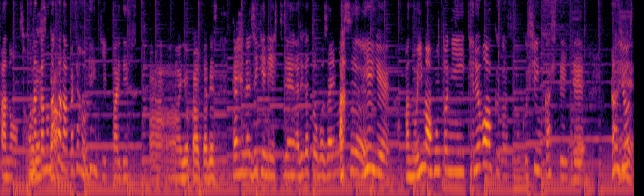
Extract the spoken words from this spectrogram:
あのそうですかお腹の中の赤ちゃんも元気いっぱいです。ああよかったです大変な時期に出演ありがとうございますいえいえ、あの今本当にテレワークがすごく進化していて。ラジオ出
